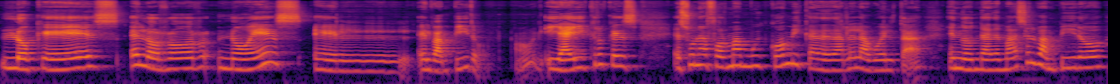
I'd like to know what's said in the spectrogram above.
Lo que es el horror no es el, el vampiro, ¿no? Y ahí creo que es, es una forma muy cómica de darle la vuelta, en donde además el vampiro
